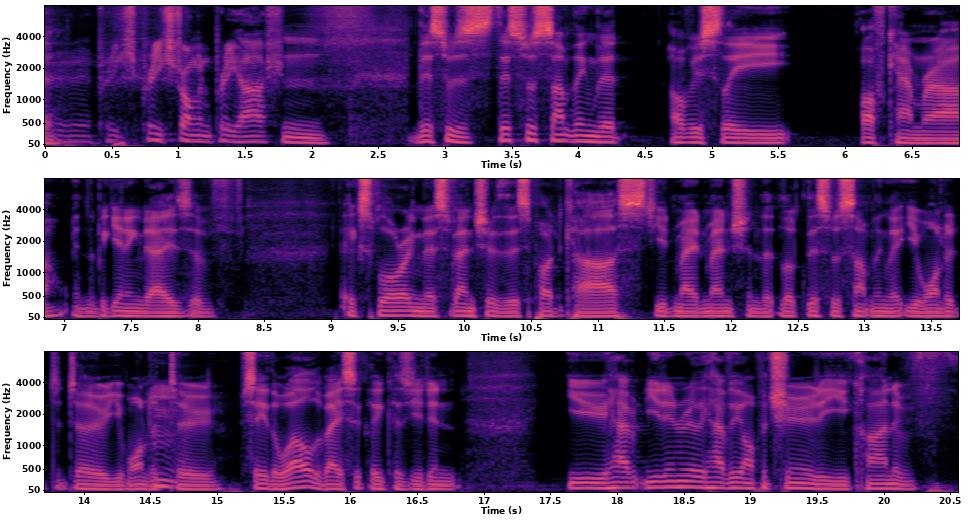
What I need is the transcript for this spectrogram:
like uh, pretty pretty strong and pretty harsh. Mm. This was this was something that obviously off camera in the beginning days of exploring this venture, this podcast, you'd made mention that look, this was something that you wanted to do. You wanted Mm. to see the world basically because you didn't you have you didn't really have the opportunity. You kind of,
